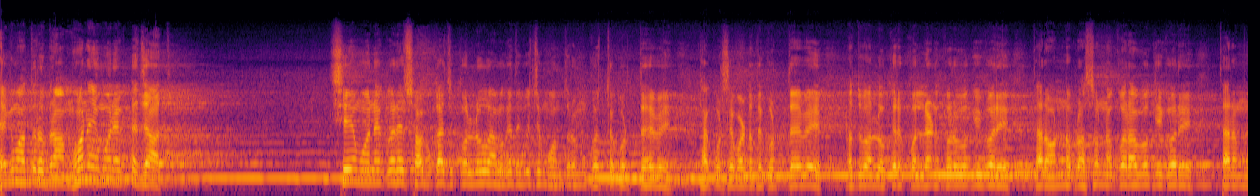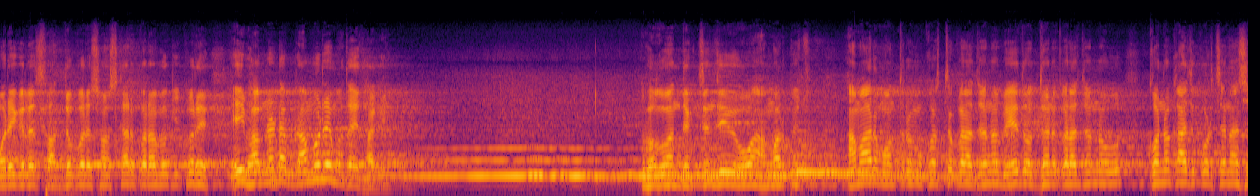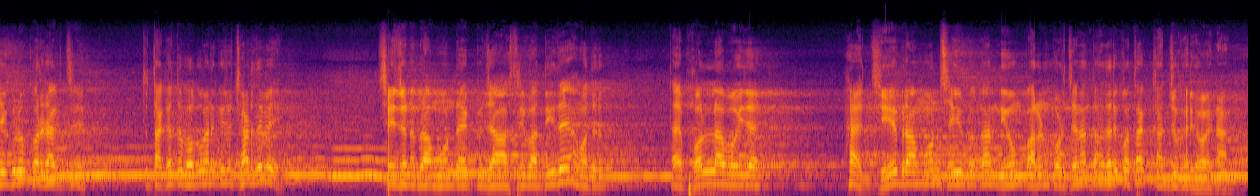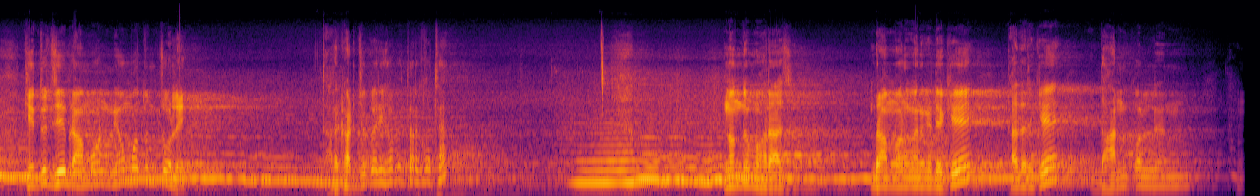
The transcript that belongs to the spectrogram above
একমাত্র ব্রাহ্মণ এমন একটা জাত সে মনে করে সব কাজ করলেও আমাকে তো কিছু মন্ত্র মুখস্থ করতে হবে, ঠাকুর সেবাটাতে করতে হবে, অথবা লোকের কল্যাণ করব কি করে, তার অন্ন প্রাসন্ন করাবো কি করে, তার মরে গেলে শ্রাদ্ধ করে সংস্কার করাবো কি করে, এই ভাবনাটা ব্রাহ্মণের মাথায় থাকে। ভগবান দেখছেন যে ও আমার পিছু, আমার মন্ত্র মুখস্থ করার জন্য, বেদ অধ্যয়ন করার জন্য ও কোনো কাজ করছে না, সেগুলো করে রাখছে। তো তাকে তো ভগবান কিছু ছাড় দেবে? সেই জন্য ব্রাহ্মণরা একটু যা আশীর্বাদ দিয়ে দেয় আমাদের, তাই ফল লাভ হয়ে যায়। হ্যাঁ যে ব্রাহ্মণ সেই প্রকার নিয়ম পালন করছে না, তাদের কথা কার্যকারী হয় না। কিন্তু যে ব্রাহ্মণ নিয়ম মতন চলে, তার কার্যকারী হবে তার কথা? নন্দ মহারাজ ব্রাহ্মণগণকে ডেকে তাদেরকে দান করলেন।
